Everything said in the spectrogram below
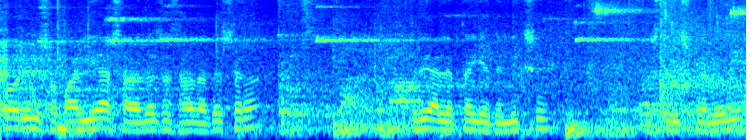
Σκορ είναι ισοπαλία 44-44 3 λεπτά για τη λήξη της τρεις περίοδους.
